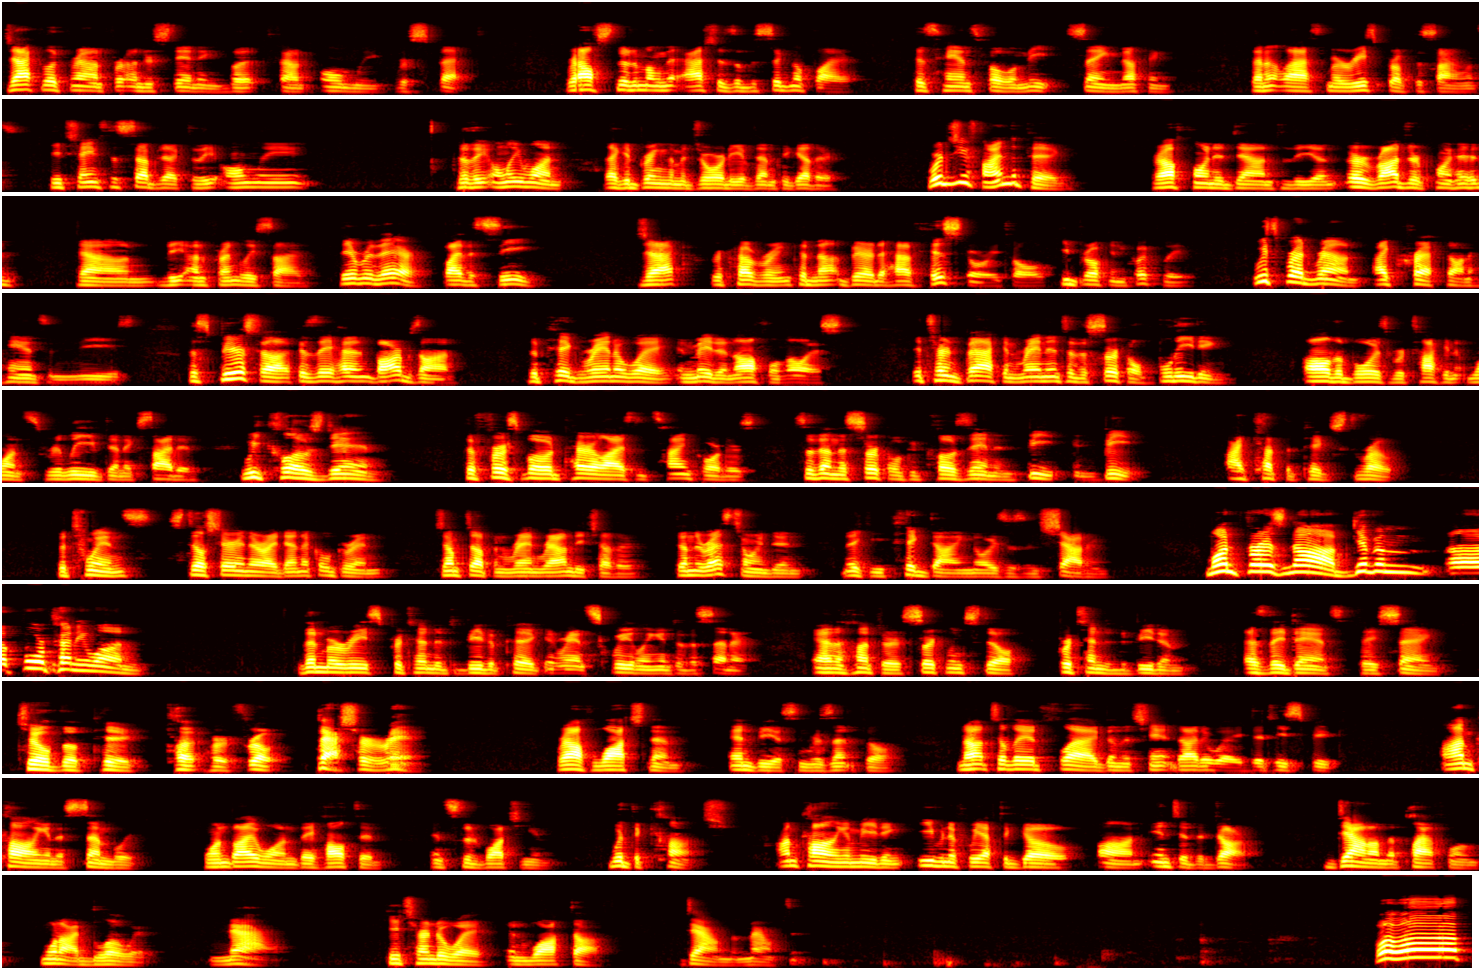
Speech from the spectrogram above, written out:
Jack looked round for understanding, but found only respect. Ralph stood among the ashes of the signal fire, his hands full of meat, saying nothing. Then at last Maurice broke the silence. He changed the subject to the only to the only one that could bring the majority of them together. Where did you find the pig? Ralph pointed down to the uh, or Roger pointed down the unfriendly side. They were there, by the sea. Jack, recovering, could not bear to have his story told. He broke in quickly. We spread round. I crept on hands and knees. The spears fell out because they hadn't barbs on. The pig ran away and made an awful noise. It turned back and ran into the circle, bleeding. All the boys were talking at once, relieved and excited. We closed in. The first blow had paralyzed its hindquarters, so then the circle could close in and beat and beat. I cut the pig's throat. The twins, still sharing their identical grin, jumped up and ran round each other. Then the rest joined in, making pig dying noises and shouting. One for his knob. Give him a fourpenny one. Then Maurice pretended to be the pig and ran squealing into the center. And the hunter, circling still, pretended to beat him. As they danced, they sang, Kill the pig, cut her throat, bash her in. Ralph watched them, envious and resentful. Not till they had flagged and the chant died away did he speak. I'm calling an assembly. One by one, they halted and stood watching him, with the conch. I'm calling a meeting, even if we have to go on into the dark. Down on the platform when I blow it. Now. He turned away and walked off down the mountain. Whoa, whoa!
